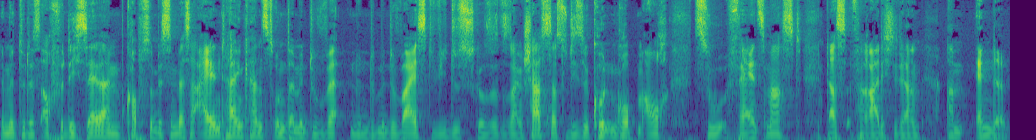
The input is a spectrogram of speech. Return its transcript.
damit du das auch für dich selber im Kopf so ein bisschen besser einteilen kannst und damit du, damit du weißt, wie du es sozusagen schaffst, dass du diese Kundengruppen auch zu Fans machst. Das verrate ich dir dann am Ende.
